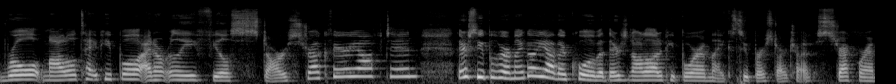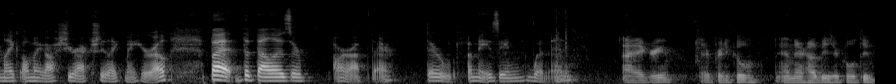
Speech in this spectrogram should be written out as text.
role model type people. I don't really feel starstruck very often. There's people who I'm like, "Oh yeah, they're cool," but there's not a lot of people where I'm like super star struck where I'm like, "Oh my gosh, you're actually like my hero." But the Bellas are are up there. They're amazing women. I agree. They're pretty cool. And their hubbies are cool too.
